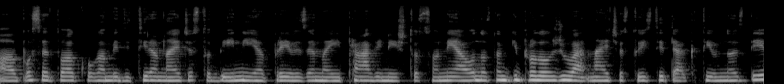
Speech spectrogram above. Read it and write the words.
А, после тоа, кога медитирам најчесто дени, ја превзема и прави нешто со неа, односно ги продолжува најчесто истите активности.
